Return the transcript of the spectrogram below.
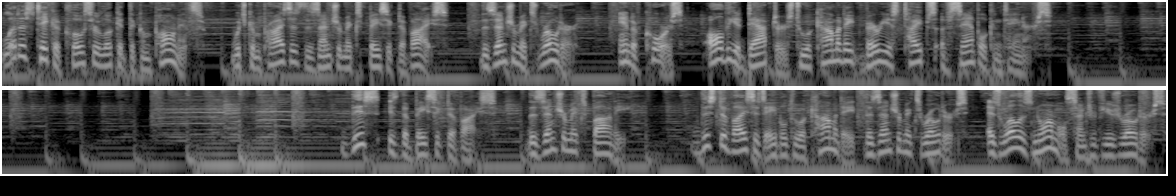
Let us take a closer look at the components, which comprises the ZentriMix basic device, the ZentriMix rotor, and of course, all the adapters to accommodate various types of sample containers. This is the basic device, the ZentriMix body. This device is able to accommodate the ZentriMix rotors, as well as normal centrifuge rotors.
